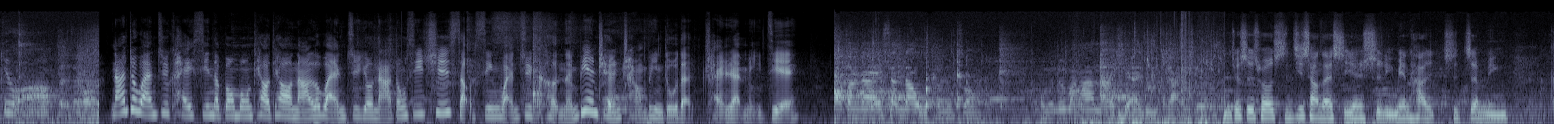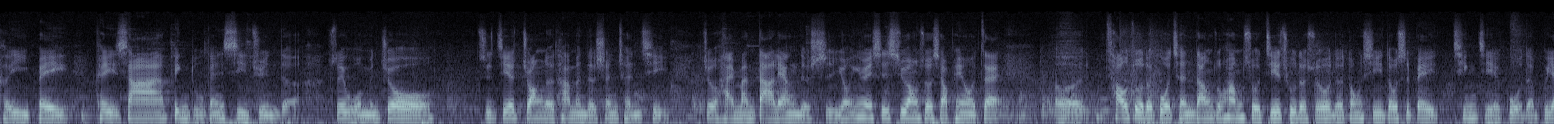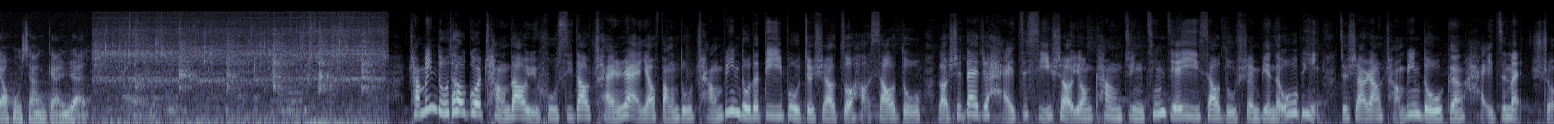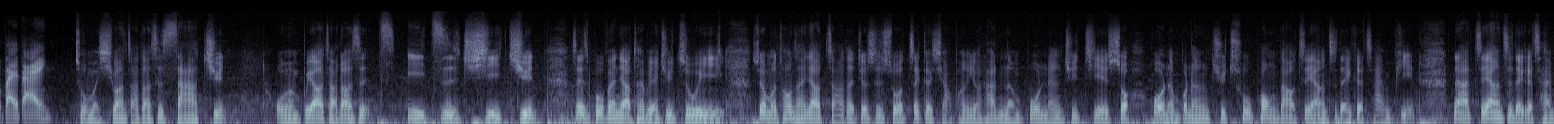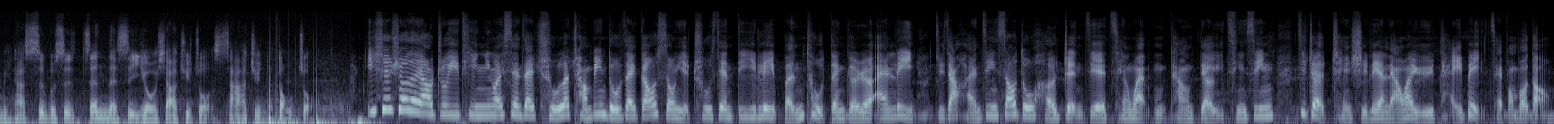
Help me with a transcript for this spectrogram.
具哦。拿着玩具开心的蹦蹦跳跳，拿了玩具又拿东西吃，小心玩具可能变成肠病毒的传染媒介。大概三到五分钟，我们就把它拿起来沥干。就是说，实际上在实验室里面，它是证明可以被可以杀病毒跟细菌的，所以我们就。直接装了他们的生成器，就还蛮大量的使用，因为是希望说小朋友在呃操作的过程当中，他们所接触的所有的东西都是被清洁过的，不要互相感染。肠病毒透过肠道与呼吸道传染，要防毒肠病毒的第一步就是要做好消毒。老师带着孩子洗手，用抗菌清洁液消毒身边的物品，就是要让肠病毒跟孩子们说拜拜。是我们希望找到是杀菌。我们不要找到是抑制细菌，这部分要特别去注意。所以，我们通常要找的就是说，这个小朋友他能不能去接受，或能不能去触碰到这样子的一个产品。那这样子的一个产品，它是不是真的是有效去做杀菌的动作？医生说的要注意听，因为现在除了肠病毒，在高雄也出现第一例本土登革热案例。居家环境消毒和整洁，千万母汤掉以轻心。记者陈时炼、梁万瑜台北采访报道。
